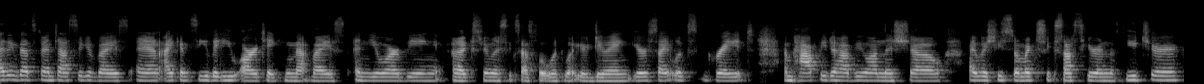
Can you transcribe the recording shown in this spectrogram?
I think that's fantastic advice. And I can see that you are taking that advice and you are being uh, extremely successful with what you're doing. Your site looks great. I'm happy to have you on this show. I wish you so much success here in the future.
